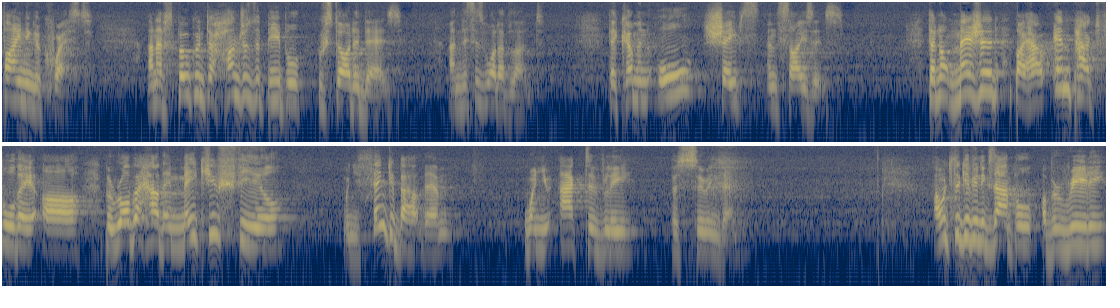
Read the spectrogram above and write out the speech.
finding a quest. And I've spoken to hundreds of people who started theirs. And this is what I've learned. They come in all shapes and sizes. They're not measured by how impactful they are, but rather how they make you feel when you think about them, when you're actively pursuing them. I want to give you an example of a really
